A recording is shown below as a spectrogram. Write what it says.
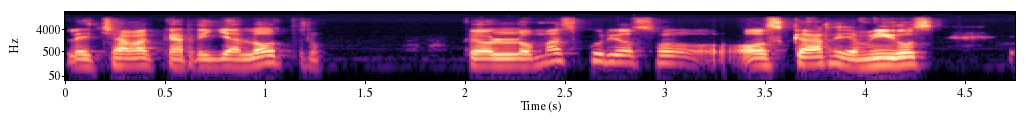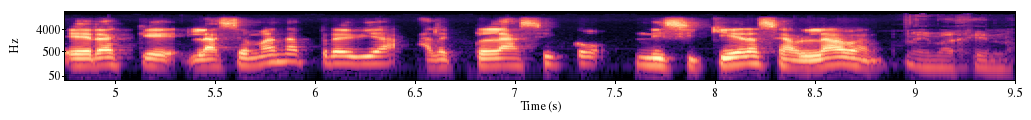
le echaba carrilla al otro. Pero lo más curioso, Oscar y amigos, era que la semana previa al clásico ni siquiera se hablaban. Me imagino.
